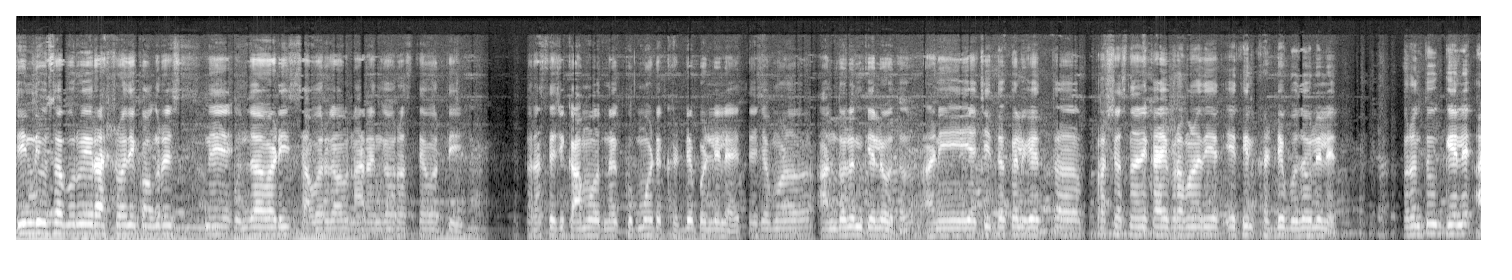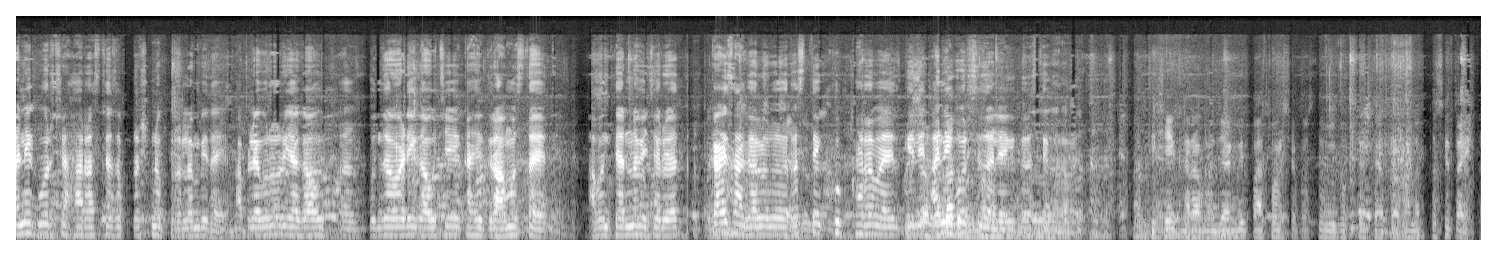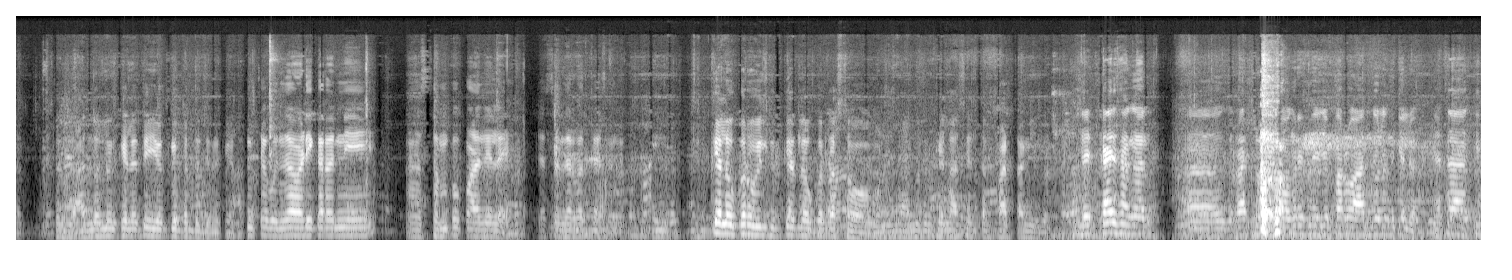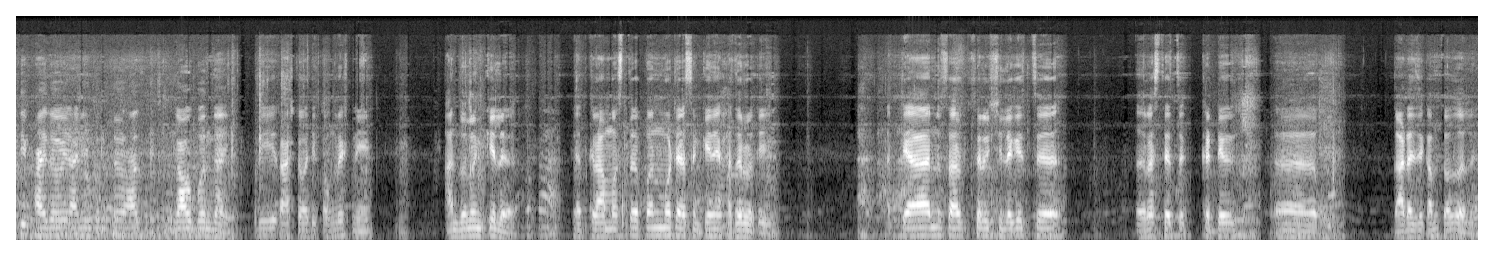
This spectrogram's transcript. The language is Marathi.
तीन दिवसापूर्वी राष्ट्रवादी काँग्रेसने गुंजावाडी सावरगाव नारायणगाव रस्त्यावरती रस्त्याची कामं होत नाही खूप मोठे खड्डे पडलेले आहेत. त्याच्यामुळं आंदोलन केलं होतं. आणि याची दखल घेत प्रशासनाने काही प्रमाणात येथील खड्डे बुजवलेले आहेत. परंतु गेले अनेक वर्ष हा रस्त्याचा प्रश्न प्रलंबित आहे. आपल्याबरोबर या गाव गुंजावाडी गावचे काही ग्रामस्थ आहेत. आपण त्यांना विचारूयात. काय सांगाल? रस्ते खूप खराब आहेत. गेले अनेक वर्ष झाले रस्ते खराब आहेत अतिशय खराब. म्हणजे अगदी पाच वर्षापासून मी त्या प्रमाणात तसेच आहे. आंदोलन केलं ते योग्य पद्धतीने केलं. तुमच्या गुंजावाडीकरांनी संप पाळलेला आहे. त्या संदर्भात काय सांगाल? जितक्या लवकर होईल तितक्या लवकर रस्ता व्हावा म्हणून आंदोलन केलं असेल तर फार चांगली गोष्ट काय सांगाल? राष्ट्रवादी काँग्रेसने जे परवा आंदोलन केलं याचा किती फायदा होईल आणि तुमचं आज गाव बंद आहे? राष्ट्रवादी काँग्रेसने आंदोलन केलं. त्यात ग्रामस्थ पण मोठ्या संख्येने हजर होते. त्यानुसार दुसऱ्या दिवशी लगेच रस्त्याचं खड्डे गाडायचं काम चालू झालं.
